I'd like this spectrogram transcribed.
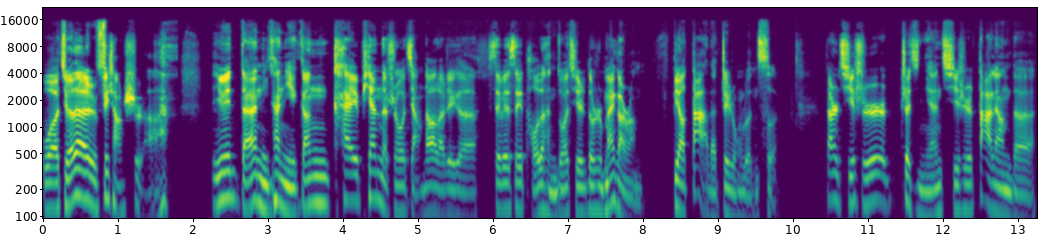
我觉得非常是啊，因为大家你看你刚开篇的时候讲到了这个 CVC 投的很多，其实都是 mega round 比较大的这种轮次。但是其实这几年，其实大量的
